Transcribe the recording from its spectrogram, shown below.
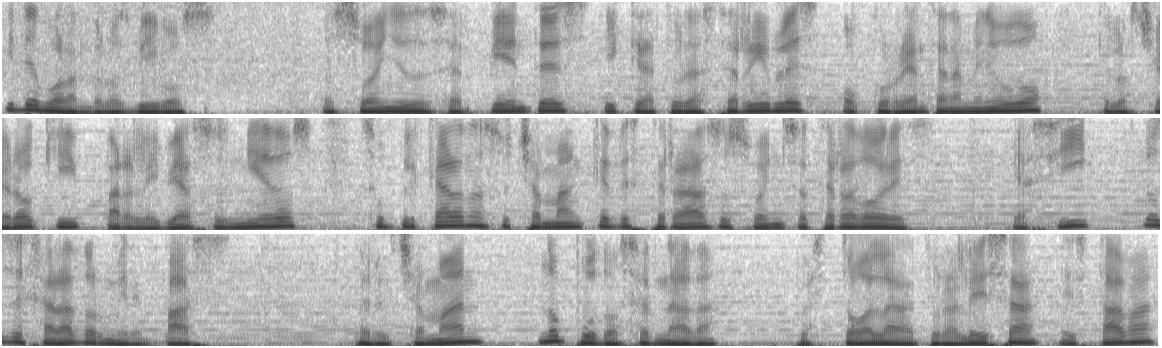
y devorándolos vivos. Los sueños de serpientes y criaturas terribles ocurrían tan a menudo que los Cherokee, para aliviar sus miedos, suplicaron a su chamán que desterrara sus sueños aterradores y así los dejara dormir en paz. Pero el chamán no pudo hacer nada, pues toda la naturaleza estaba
